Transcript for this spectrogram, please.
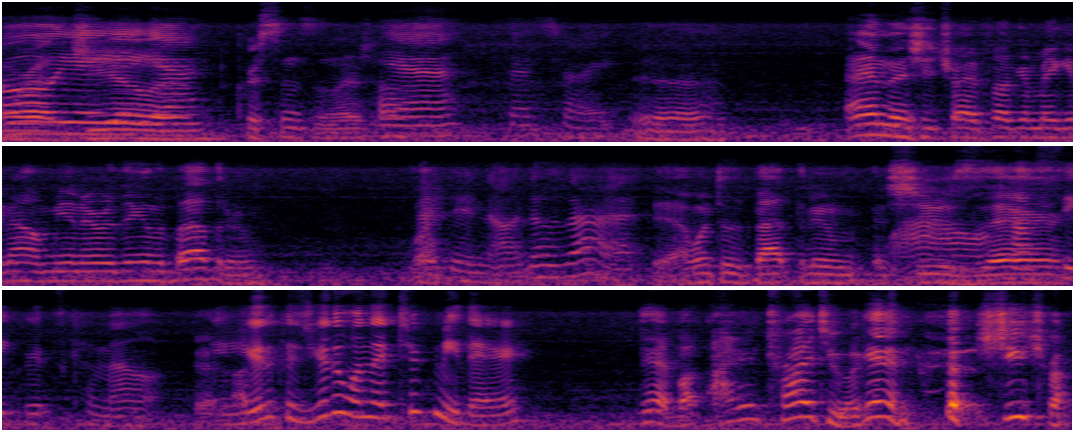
Oh, yeah, Gio yeah, yeah. and Kristen's and their house. Yeah, that's right. Yeah. And then she tried fucking making out with me and everything in the bathroom. I did not know that. Yeah, I went to the bathroom and she was there. How secrets come out. Yeah, you're because you're the one that took me there. Yeah, but I didn't try to. Again, she tried.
